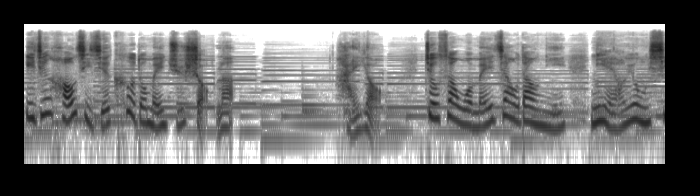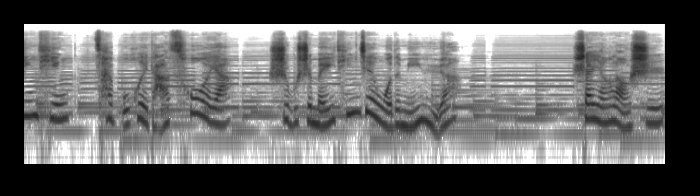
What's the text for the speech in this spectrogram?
已经好几节课都没举手了。还有，就算我没叫到你，你也要用心听，才不会答错呀。是不是没听见我的谜语啊？山羊老师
